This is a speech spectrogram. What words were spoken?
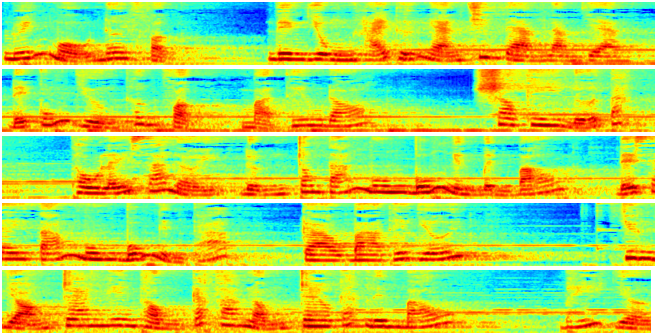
luyến mộ nơi Phật, liền dùng hải thử ngạn chiên đàn làm vàng để cúng dường thân Phật mà thiêu đó. Sau khi lửa tắt, thâu lấy xá lợi đựng trong tám muôn bốn nghìn bình báo để xây tám muôn bốn nghìn tháp, cao ba thế giới. Chân dọn trang nghiêng thòng các phan lộng treo các linh báo. Bấy giờ,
